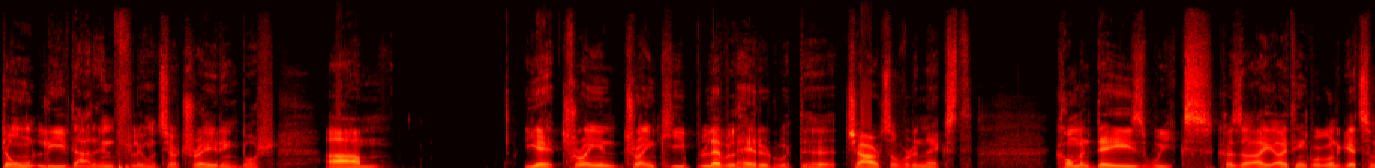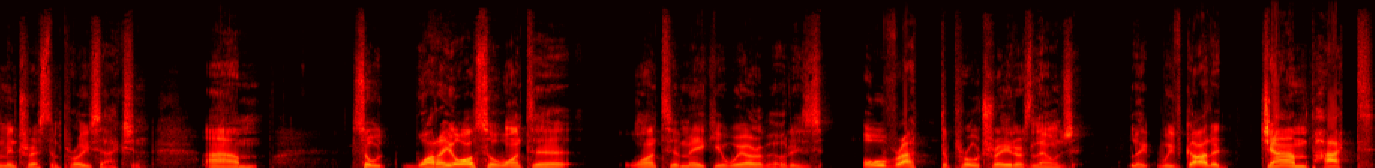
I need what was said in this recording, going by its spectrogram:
don't leave that influence your trading. But um, yeah, try and try and keep level headed with the charts over the next coming days, weeks, because I, I think we're going to get some interesting price action. Um, so what I also want to want to make you aware about is over at the Pro Traders Lounge, like we've got a jam packed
